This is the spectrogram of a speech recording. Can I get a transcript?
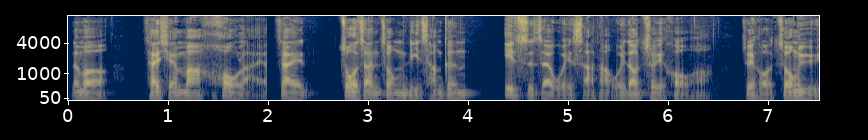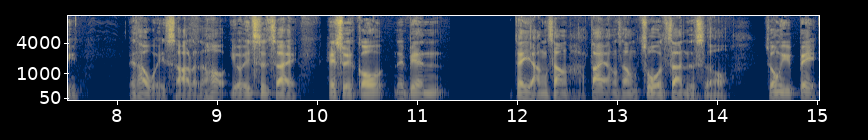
那么蔡牵嘛后来在作战中，李长庚一直在围杀他，围到最后啊，最后终于。被他围杀了，然后有一次在黑水沟那边，在洋上大洋上作战的时候，终于被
